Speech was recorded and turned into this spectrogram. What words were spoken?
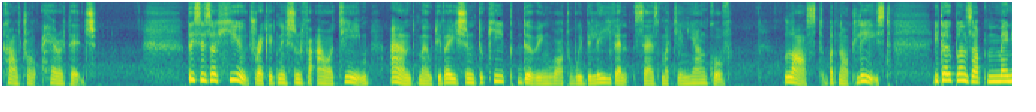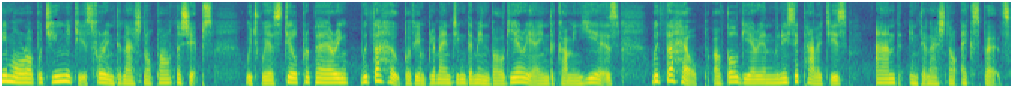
Cultural Heritage. This is a huge recognition for our team and motivation to keep doing what we believe in, says Martin Yankov. Last but not least, it opens up many more opportunities for international partnerships, which we are still preparing with the hope of implementing them in Bulgaria in the coming years, with the help of Bulgarian municipalities and international experts,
